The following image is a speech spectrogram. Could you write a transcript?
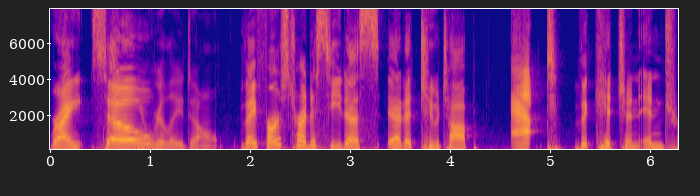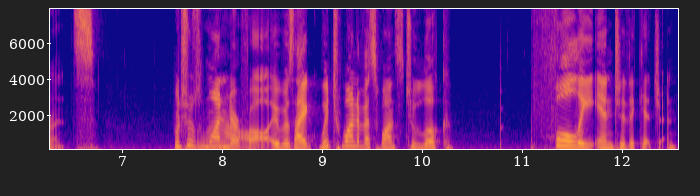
right? So you really don't. they first tried to seat us at a two top at the kitchen entrance, which was Wow. wonderful. It was like, which one of us wants to look fully into the kitchen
